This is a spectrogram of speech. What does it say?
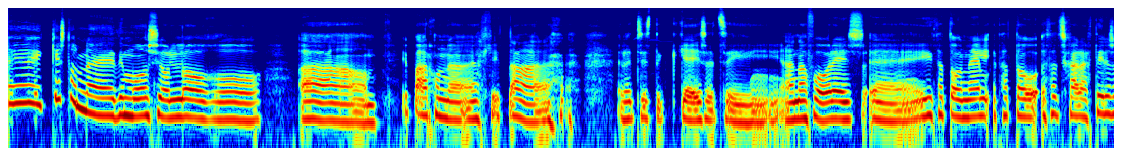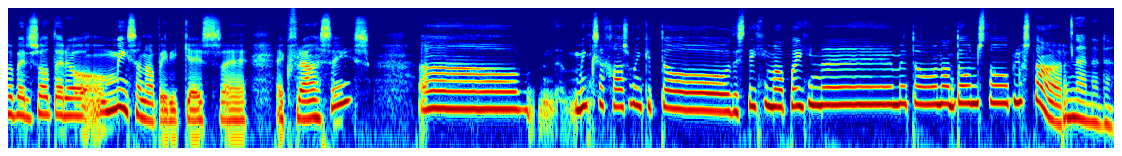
ε, και στον ε, δημόσιο λόγο α, υπάρχουν αρκετά ρατσιστικές έτσι, αναφορές ε, ή θα, τον, ελ- θα, το, θα τις χαρακτήριζα περισσότερο μη αναπηρικές ε, εκφράσεις. Α, μην ξεχάσουμε και το δυστύχημα που έγινε με τον Αντώνη στο Blue Star. Ναι, ναι, ναι.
